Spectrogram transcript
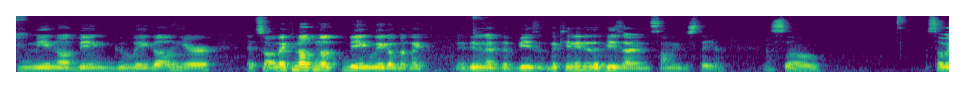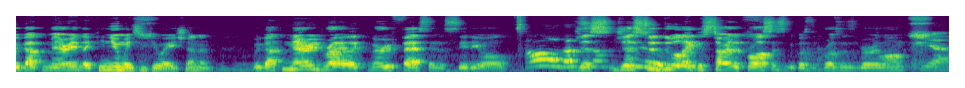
me not being legal here. It's not like not not being legal, but like I didn't have the visa. Like I needed a visa and something to stay here. So, so we got married. Like he knew my situation, and mm-hmm. we got married right like very fast in the city. All Oh, that's just so just to do like to start the process because the process is very long. Yeah.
